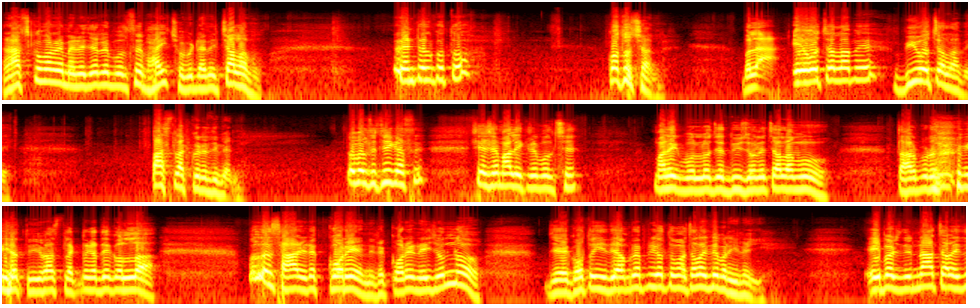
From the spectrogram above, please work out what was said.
রাজকুমারের ম্যানেজারে বলছে, ভাই, ছবিটা আমি চালাবো। রেন্টাল কত? কত চান বলে, এও চালাবে, বিও চালাবে। পাঁচ লাখ করে দিবেন। তো বলছে, ঠিক আছে। সে এসে মালিকরে বলছে, মালিক বলল যে, দুইজনে চালামু। তারপরে মিয়া, তুই পাঁচ লাখ টাকা দিয়ে করলা। বলল, স্যার, এটা করেন। এটা করেন এই জন্য যে, গত ঈদে আমরা প্রিয়তমা চালাইতে পারি নাই। এইবার যদি না চালাইতে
